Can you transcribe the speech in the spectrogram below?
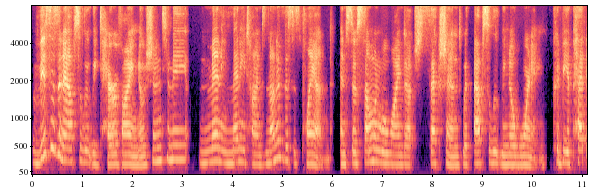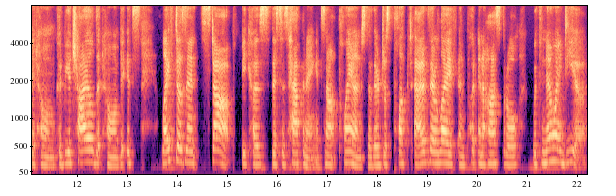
This is an absolutely terrifying notion to me many, many times, none of this is planned. And so someone will wind up sectioned with absolutely no warning. Could be a pet at home, could be a child at home. It's life doesn't stop because this is happening. It's not planned. So they're just plucked out of their life and put in a hospital with no idea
